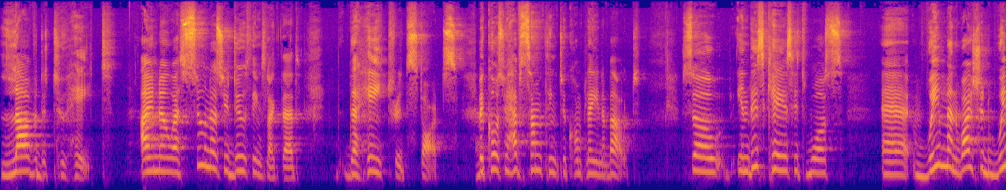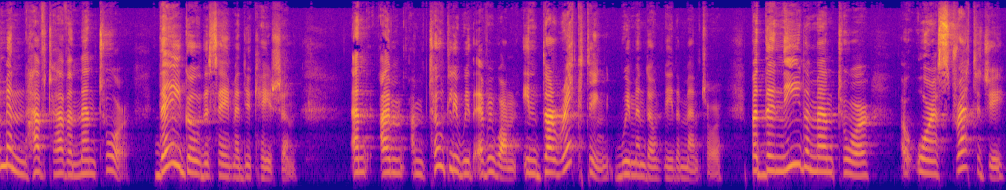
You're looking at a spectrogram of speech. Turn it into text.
loved to hate. I know as soon as you do things like that, the hatred starts because you have something to complain about. So in this case, it was uh, women. Why should women have to have a mentor? They go the same education. And I'm, I'm totally with everyone. In directing, women don't need a mentor, but they need a mentor uh, or a strategy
